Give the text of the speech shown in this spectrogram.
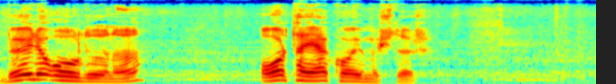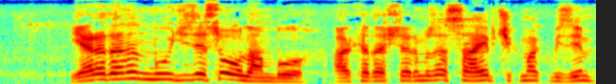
böyle olduğunu ortaya koymuştur. Yaradanın mucizesi olan bu arkadaşlarımıza sahip çıkmak bizim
